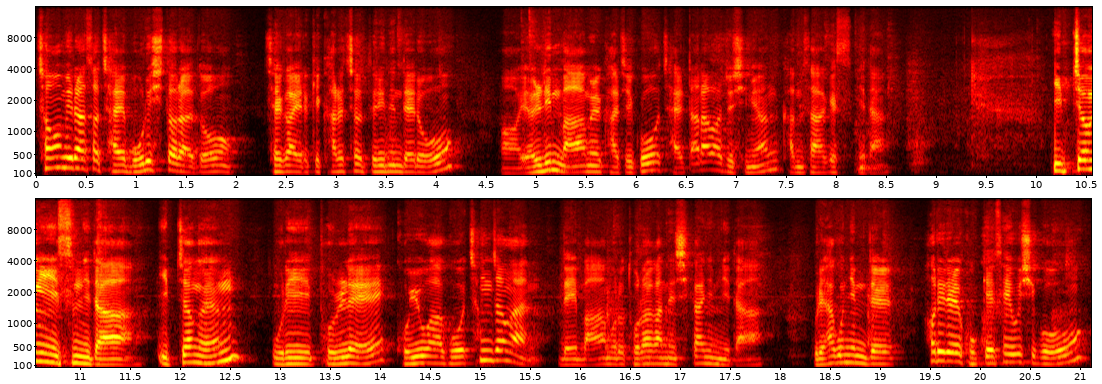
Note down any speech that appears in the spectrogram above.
처음이라서 잘 모르시더라도 제가 이렇게 가르쳐 드리는 대로 어, 열린 마음을 가지고 잘 따라와 주시면 감사하겠습니다. 입정이 있습니다. 입정은 우리 본래 고요하고 청정한 내 마음으로 돌아가는 시간입니다. 우리 학우님들 허리를 곧게 세우시고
